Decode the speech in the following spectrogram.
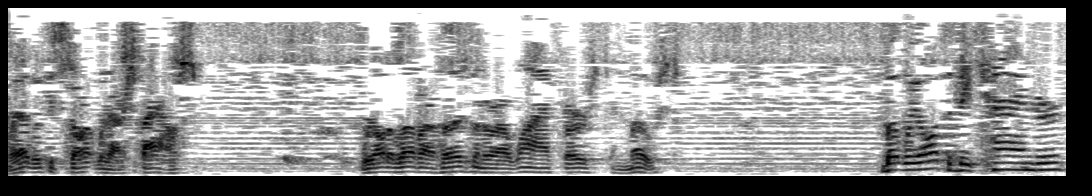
Well, we could start with our spouse. We ought to love our husband or our wife first and most. But we ought to be kinder,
